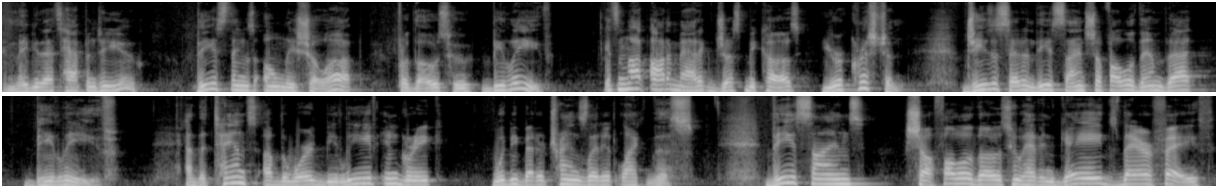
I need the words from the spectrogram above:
And maybe that's happened to you. These things only show up for those who believe. It's not automatic just because you're a Christian. Jesus said, And these signs shall follow them that believe. And the tense of the word believe in Greek would be better translated like this These signs shall follow those who have engaged their faith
